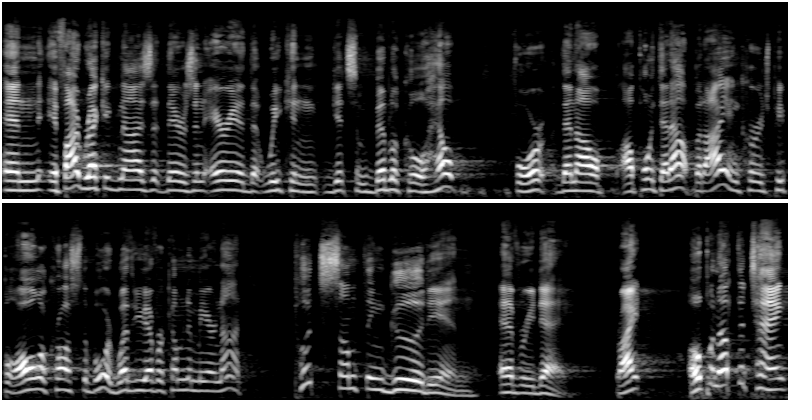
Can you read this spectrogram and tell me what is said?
And if I recognize that there's an area that we can get some biblical help for, then I'll, I'll point that out. But I encourage people all across the board, whether you ever come to me or not, put something good in every day right? Open up the tank,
